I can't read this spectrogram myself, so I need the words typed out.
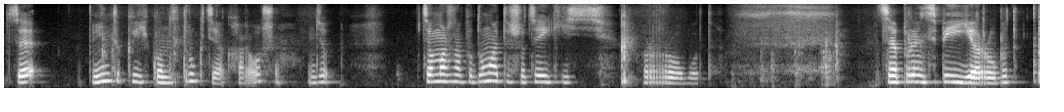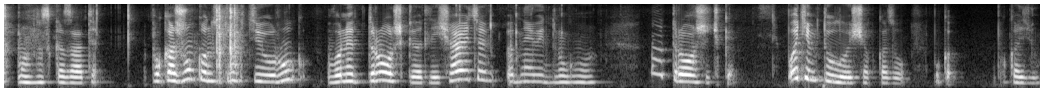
це він такий конструкція хороша. Це можна подумати, що це якийсь робот. Це, в принципі, і є робот, можна сказати. Покажу конструкцію рук. Вони трошки відрізняються одне від другого. Ну, трошечки. Потім туловище покажу. Пока... Покажу.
